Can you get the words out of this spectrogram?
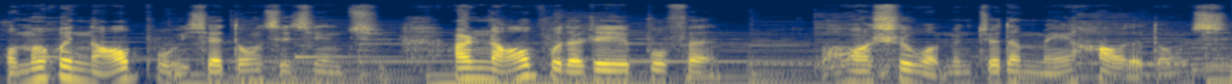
我们会脑补一些东西进去，而脑补的这一部分。往往是我们觉得美好的东西。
